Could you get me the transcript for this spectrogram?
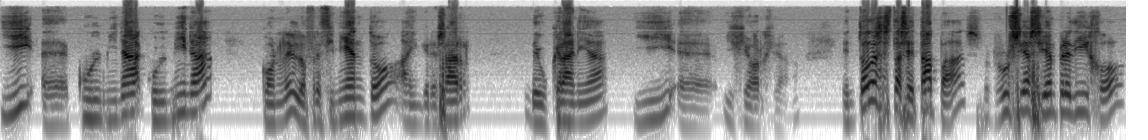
y eh, culmina, culmina con el ofrecimiento a ingresar de Ucrania y, eh, Georgia. En todas estas etapas, Rusia siempre dijo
